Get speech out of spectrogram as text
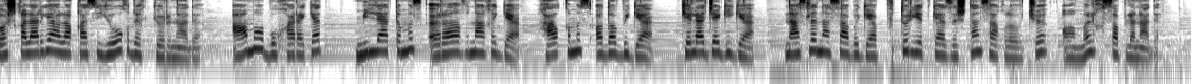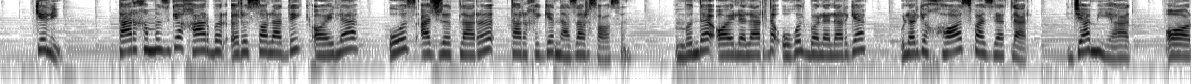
boshqalarga aloqasi yo'qdek ko'rinadi. Ammo bu harakat millatimiz ravnag'iga xalqimiz odobiga kelajagiga nasli nasabiga putur yetkazishdan saqlovchi omil hisoblanadi. Keling tariximizga har bir risoladek oila o'z ajdodlari tarixiga nazar solsin. Bunday oilalarda o'g'il bolalarga ularga xos fazilatlar jamiyat or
